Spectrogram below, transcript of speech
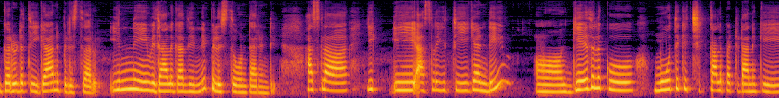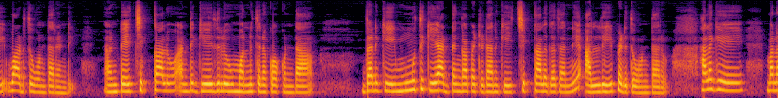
గరుడ తీగ అని పిలుస్తారు. ఇన్ని విధాలుగా దీన్ని పిలుస్తూ ఉంటారండి. అసలు ఈ ఈ అసలు ఈ తీగ అండి గేదెలకు మూతికి చిక్కాలు పెట్టడానికి వాడుతూ ఉంటారండి. అంటే చిక్కాలు అంటే గేదెలు మన్ను తినకోకుండా దానికి మూతికి అడ్డంగా పెట్టడానికి చిక్కాలుగా దాన్ని అల్లి పెడుతూ ఉంటారు. అలాగే మన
